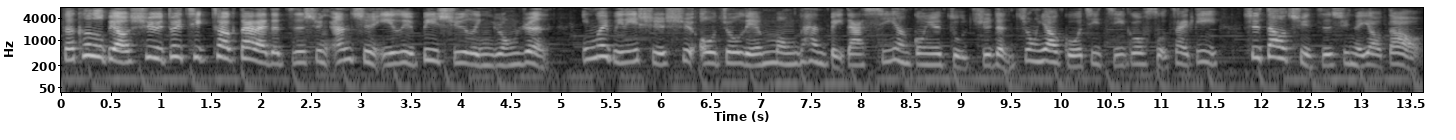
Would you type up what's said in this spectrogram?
德克鲁表示，对 TikTok 带来的资讯安全疑虑必须零容忍，因为比利时是欧洲联盟和北大西洋公约组织等重要国际机构所在地，是盗取资讯的要道。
